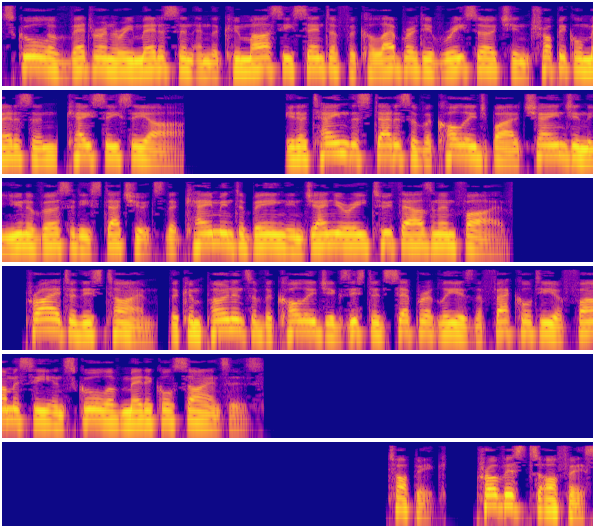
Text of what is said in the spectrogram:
School of Veterinary Medicine and the Kumasi Center for Collaborative Research in Tropical Medicine KCCR. It attained the status of a college by a change in the university statutes that came into being in January 2005. Prior to this time, the components of the college existed separately as the Faculty of Pharmacy and School of Medical Sciences. Provost's office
